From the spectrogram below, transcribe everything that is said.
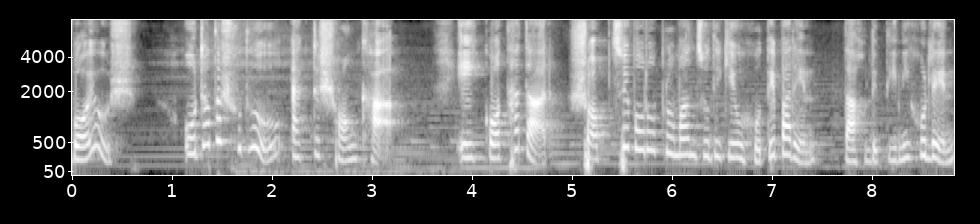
বয়স? ওটা তো শুধু একটা সংখ্যা। এই কথাটার সবচেয়ে বড় প্রমাণ যদি কেউ হতে পারেন, তাহলে তিনি হলেন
